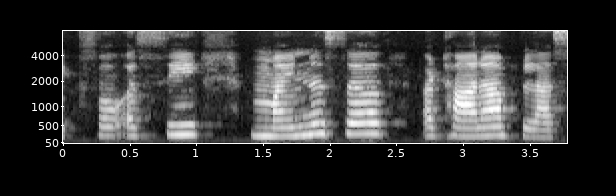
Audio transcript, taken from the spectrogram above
180 ਮਾਈਨਸ 18 ਪਲੱਸ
